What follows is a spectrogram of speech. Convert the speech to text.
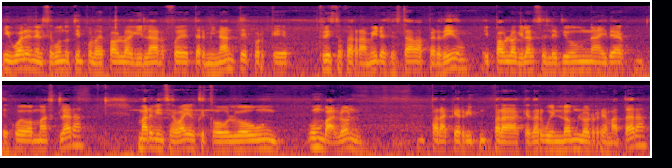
Igual en el segundo tiempo lo de Pablo Aguilar fue determinante porque Christopher Ramírez estaba perdido y Pablo Aguilar se le dio una idea de juego más clara. Marvin Ceballos que colgó un, un balón para que, para que Darwin Lom lo rematara.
